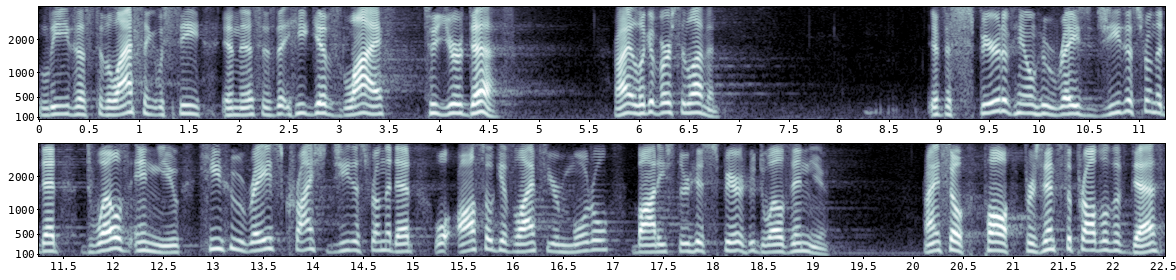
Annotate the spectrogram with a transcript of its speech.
leads us to the last thing that we see in this is that he gives life to your death. Right? Look at verse 11. If the spirit of him who raised Jesus from the dead dwells in you, he who raised Christ Jesus from the dead will also give life to your mortal bodies through his spirit who dwells in you. Right? So Paul presents the problem of death,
